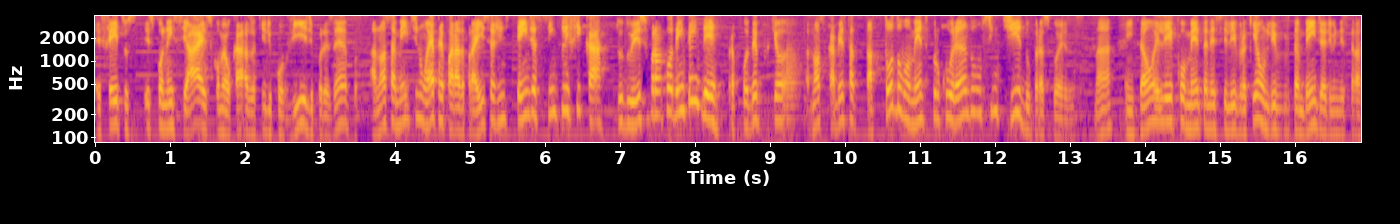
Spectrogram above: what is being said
efeitos exponenciais, como é o caso aqui de Covid, por exemplo, a nossa mente não é preparada para isso e a gente tende a simplificar tudo isso para poder entender, para poder, porque a nossa cabeça está tá todo momento procurando um sentido para as coisas. Né? Então ele comenta nesse livro aqui, é um livro também de administração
